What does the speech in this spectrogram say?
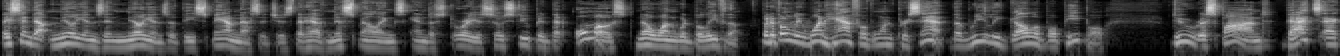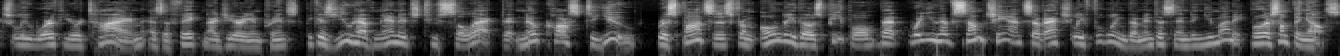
They send out millions and millions of these spam messages that have misspellings, and the story is so stupid that almost no one would believe them. But if only one half of 1%, the really gullible people, do respond, that's actually worth your time as a fake Nigerian prince because you have managed to select at no cost to you responses from only those people that where you have some chance of actually fooling them into sending you money. Well, there's something else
